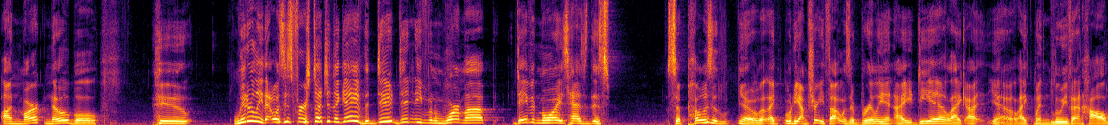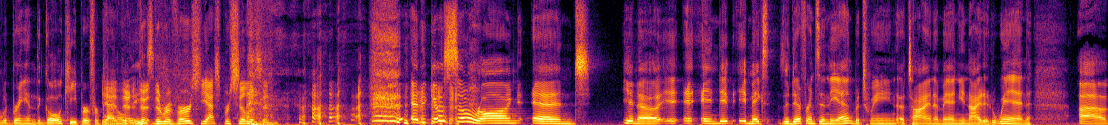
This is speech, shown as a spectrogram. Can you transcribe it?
on Mark Noble, who literally that was his first touch of the game. The dude didn't even warm up. David Moyes has this supposed, you know, like what he, I'm sure he thought was a brilliant idea, like uh, you know, like when Louis Van Gaal would bring in the goalkeeper for yeah, penalties. The, the, the reverse Jasper Cillessen. and it goes so wrong, and you know, it, it, and it, it makes the difference in the end between a tie and a Man United win. Uh,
